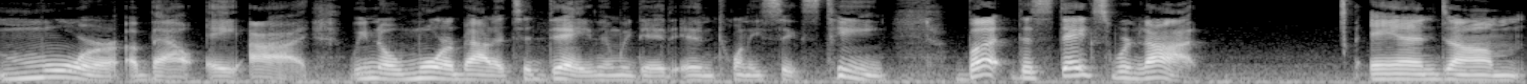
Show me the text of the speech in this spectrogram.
more about AI. We know more about it today than we did in 2016, but the stakes were not, and um,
